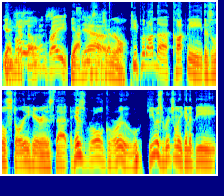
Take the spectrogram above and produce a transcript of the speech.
Yeah, in he- Fifth Oh, Element. right? Yeah, he was yeah. a general. He put on the Cockney. There's a little story here is that his role grew. He was originally going to be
